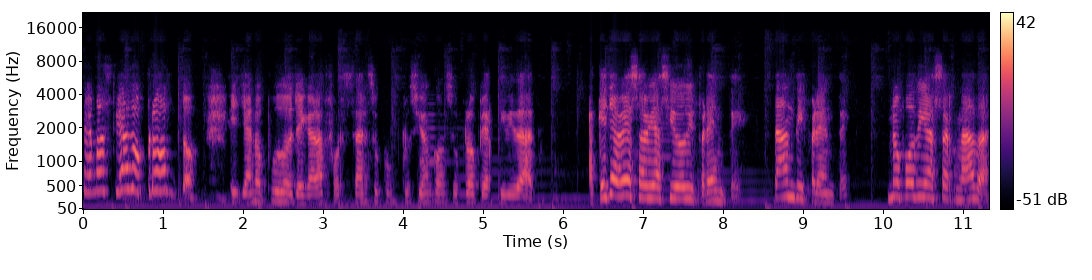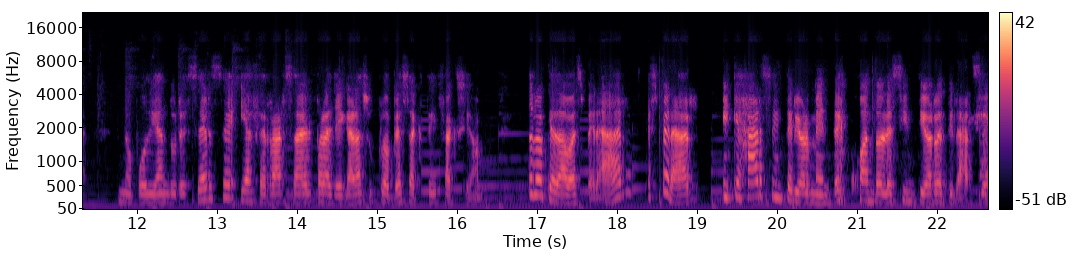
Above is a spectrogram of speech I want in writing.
demasiado pronto, y ya no pudo llegar a forzar su conclusión con su propia actividad. Aquella vez había sido diferente, tan diferente. No podía hacer nada, no podía endurecerse y aferrarse a él para llegar a su propia satisfacción. Solo quedaba esperar, esperar y quejarse interiormente cuando le sintió retirarse,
